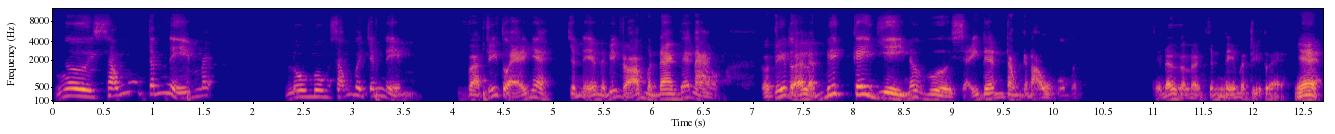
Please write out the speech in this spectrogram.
người sống chánh niệm luôn luôn sống với chánh niệm và trí tuệ nha. Chánh niệm là biết rõ mình đang thế nào còn trí tuệ là biết cái gì nó vừa xảy đến trong cái đầu của mình. Thì đó gọi là chánh niệm và trí tuệ, nha.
